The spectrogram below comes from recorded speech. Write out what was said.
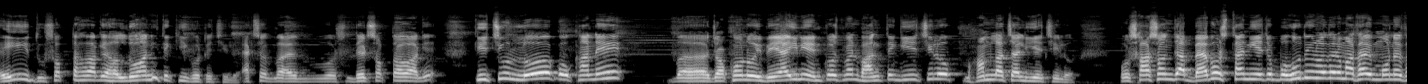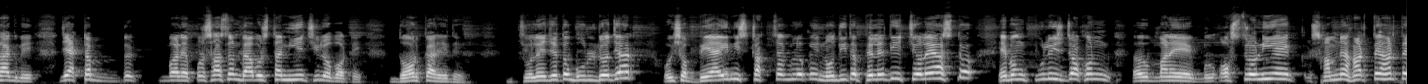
এই দু সপ্তাহ আগে হলদোয়ানিতে কি ঘটেছিল? একশো দেড় সপ্তাহ আগে। কিছু লোক ওখানে যখন ওই বেআইনি এনক্রোচমেন্ট ভাঙতে গিয়েছিল, হামলা চালিয়েছিল, প্রশাসন যা ব্যবস্থা নিয়েছে, বহুদিন ওদের মাথায় মনে থাকবে যে একটা মানে প্রশাসন ব্যবস্থা নিয়েছিল বটে, দরকার এদের। চলে যেত বুলডোজার, ওইসব বেআইনি স্ট্রাকচারগুলোকে নদীতে ফেলে দিয়ে চলে আসতো এবং পুলিশ যখন মানে অস্ত্র নিয়ে সামনে হাঁটতে হাঁটতে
